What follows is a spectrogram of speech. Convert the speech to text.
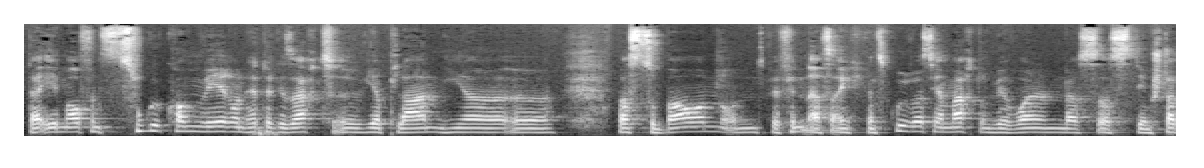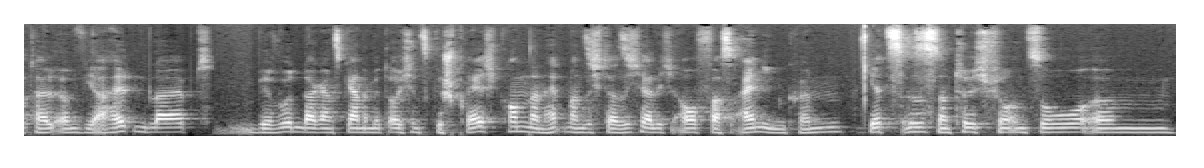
da eben auf uns zugekommen wäre und hätte gesagt, äh, wir planen hier äh, was zu bauen und wir finden das eigentlich ganz cool, was ihr macht und wir wollen, dass das dem Stadtteil irgendwie erhalten bleibt. Wir würden da ganz gerne mit euch ins Gespräch kommen, dann hätte man sich da sicherlich auf was einigen können. Jetzt ist es natürlich für uns so, ähm,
